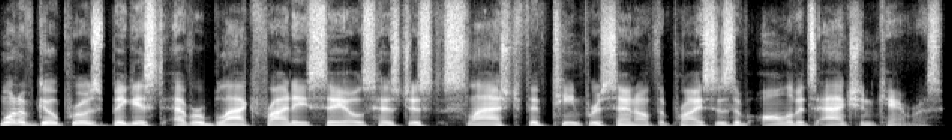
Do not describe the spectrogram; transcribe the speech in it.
One of GoPro's biggest ever Black Friday sales has just slashed 15% off the prices of all of its action cameras,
